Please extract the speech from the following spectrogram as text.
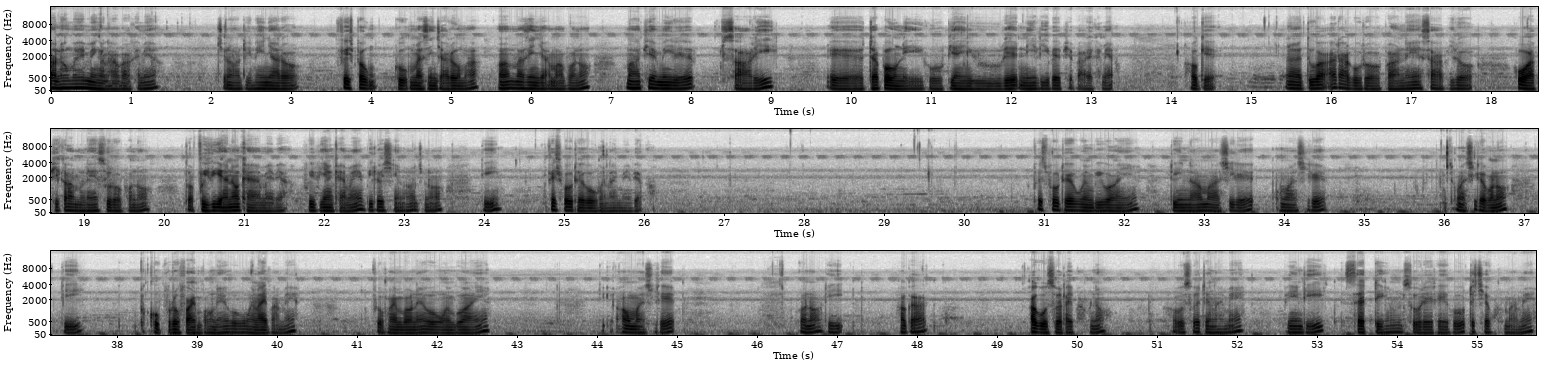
အားလုံးပဲမင်္ဂလာပါခင်ဗျာကျွန်တော်ဒီနေ့ညတော့ Facebook ကို Messenger တို့မှာအာ Messenger မှာပေါ့နော်မှားဖြစ်မိတဲ့စာတွေအဲဓာတ်ပုံတွေကိုပြန်ယူတဲ့နည်းလေးပဲဖြစ်ပါတယ်ခင်ဗျာဟုတ်ကဲ့အဲသူကအဲ့ဒါကိုတော့ဗာနဲ့စပြီးတော့ဟိုဟာဖြစ်ကမလဲဆိုတော့ပေါ့နော်သူက VPN တော့ခံရမယ်ဗျ VPN ခံမယ်ပြီးလို့ရှိရင်တော့ကျွန်တော်ဒီ Facebook ထဲကိုဝင်လိုက်မယ်ဗျ Facebook ထဲဝင်ပြီးသွားရင်ဒီနားမှာရှိတဲ့ဒီမှာရှိတဲ့ဒီမှာရှိတယ်ပေါ့နော်ဒီကို profile ပုံတွေကိုဝင်လိုက်ပါမယ် profile ပုံတွေကိုဝင်ပွားရင်ဒီအောက်မှာရှိတဲ့ပေါ့နော်ဒီအောက်ကအောက်ကိုဆွဲလိုက်ပါမယ်နော်အောက်ကိုဆွဲတင်လိုက်မယ်ပြီးရင်ဒီ setting ဆိုတဲ့တွေကိုတစ်ချက်ဝင်ပါမယ်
